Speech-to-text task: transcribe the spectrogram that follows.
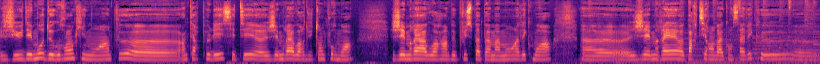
J'ai eu des mots de grands qui m'ont un peu euh, interpellée. C'était euh, j'aimerais avoir du temps pour moi. J'aimerais avoir un peu plus papa-maman avec moi. Euh, j'aimerais euh, partir en vacances avec eux. Euh,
